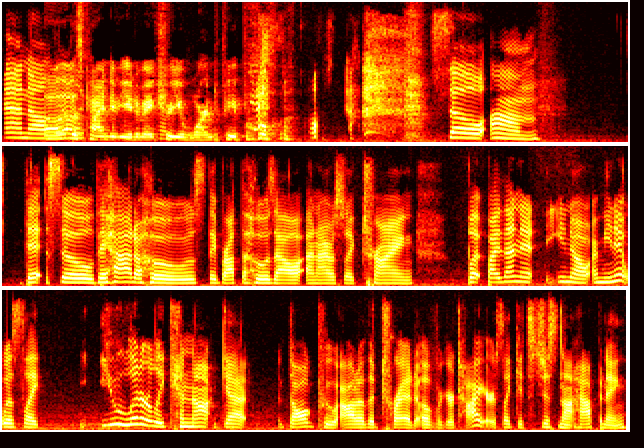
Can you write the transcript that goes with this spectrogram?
And um, Oh, that was like- kind of you to make sure you warned people. so um that so they had a hose they brought the hose out and i was like trying but by then it you know i mean it was like you literally cannot get dog poo out of the tread of your tires like it's just not happening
